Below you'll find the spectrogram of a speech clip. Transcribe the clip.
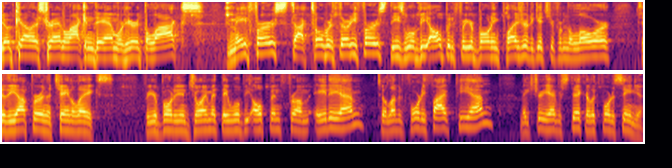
Joe Keller, Stratton Lock and Dam. We're here at the locks. May 1st to October 31st. These will be open for your boating pleasure to get you from the lower to the upper and the Chain O'Lakes. For your boating enjoyment, they will be open from 8 a.m. to 11.45 p.m. Make sure you have your sticker. Look forward to seeing you.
